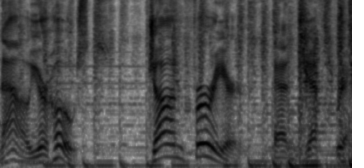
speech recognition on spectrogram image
Now your hosts, John Furrier and Jeff Frick.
